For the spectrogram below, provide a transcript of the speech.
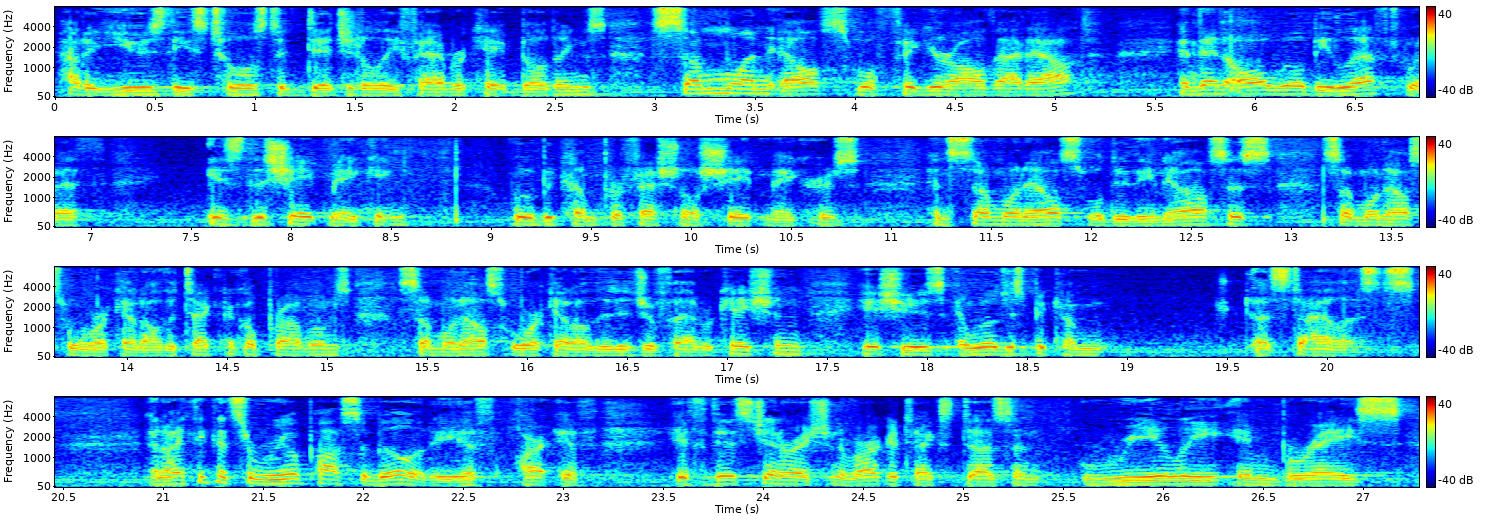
how to use these tools to digitally fabricate buildings, someone else will figure all that out, and then all we'll be left with is the shape making. We'll become professional shape makers, and someone else will do the analysis, someone else will work out all the technical problems, someone else will work out all the digital fabrication issues, and we'll just become uh, stylists. And I think that's a real possibility if, our, if, if this generation of architects doesn't really embrace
